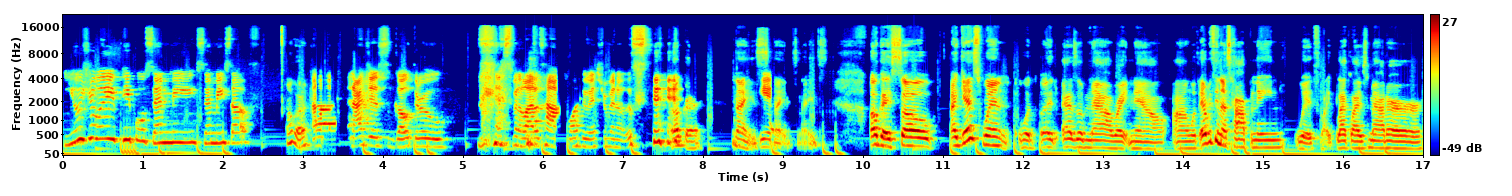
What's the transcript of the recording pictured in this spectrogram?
usually people send me send me stuff. Okay. Uh, and I just go through. I spend a lot of time going through instrumentals. okay. Nice. Yeah. Nice. Nice. Okay, so I guess when, with, as of now, right now, um, with everything that's happening with like Black Lives Matter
